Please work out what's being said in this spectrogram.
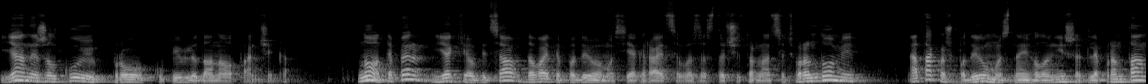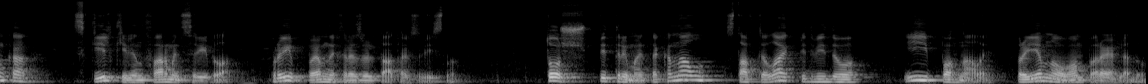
Я не жалкую про купівлю даного танчика. Ну а тепер, як і обіцяв, давайте подивимося, як грається ВЗ-114 в рандомі. А також подивимось найголовніше для премтанка, скільки він фармить срібла. При певних результатах, звісно. Тож, підтримайте канал, ставте лайк під відео і погнали! Приємного вам перегляду!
